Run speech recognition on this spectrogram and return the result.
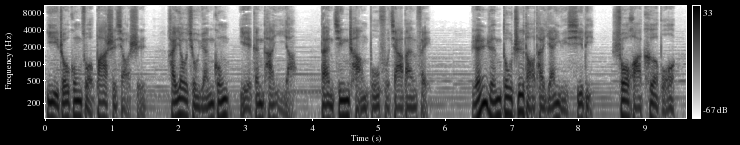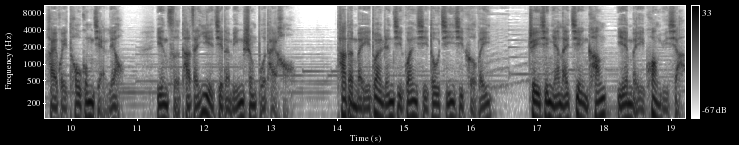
一周工作八十小时，还要求员工也跟他一样，但经常不付加班费。人人都知道他言语犀利，说话刻薄，还会偷工减料，因此他在业界的名声不太好。他的每段人际关系都岌岌可危，这些年来健康也每况愈下，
